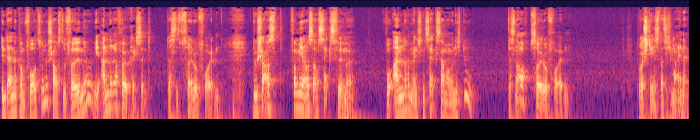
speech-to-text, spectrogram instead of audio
In deiner Komfortzone schaust du Filme, wie andere erfolgreich sind. Das ist Pseudofreuden. Du schaust von mir aus auch Sexfilme, wo andere Menschen Sex haben, aber nicht du. Das sind auch Pseudofreuden. Du verstehst, was ich meine.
